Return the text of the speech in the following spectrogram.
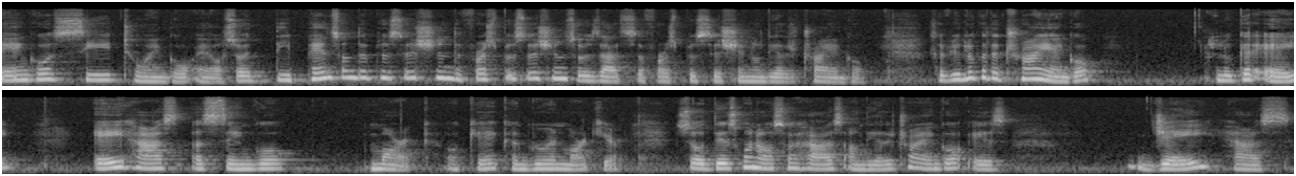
Angle C to angle L. So it depends on the position, the first position, so that's the first position on the other triangle. So if you look at the triangle, look at A. A has a single mark, okay, congruent mark here. So this one also has on the other triangle is J has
